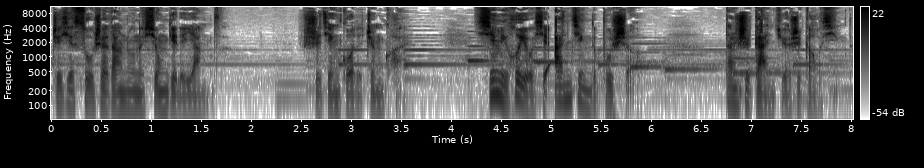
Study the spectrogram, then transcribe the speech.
这些宿舍当中的兄弟的样子。时间过得真快，心里会有些安静的不舍，但是感觉是高兴的。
